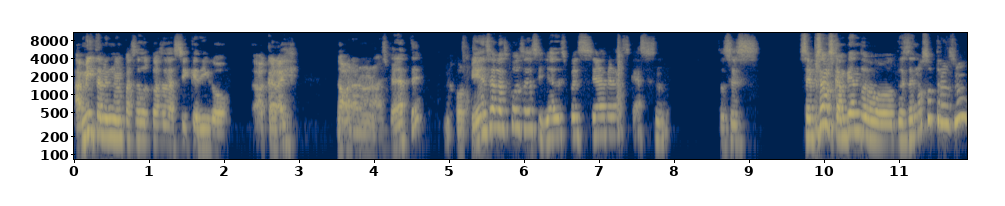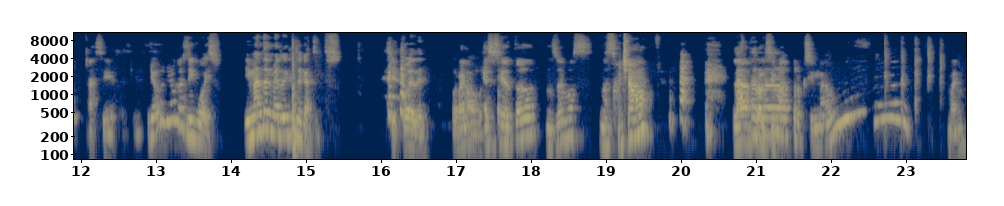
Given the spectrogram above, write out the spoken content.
a mí también me han pasado cosas así que digo, ah, caray, no, no, no, no, espérate, mejor piensa las cosas y ya después ya verás qué haces, ¿no? Entonces, empezamos cambiando desde nosotros, ¿no? Así es, así es. Yo, yo les digo eso. Y mándenme reels de gatitos. Si pueden, por bueno, favor. eso ha sido todo. Nos vemos. Nos escuchamos. La Hasta próxima. La próxima. Uh. Bueno.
